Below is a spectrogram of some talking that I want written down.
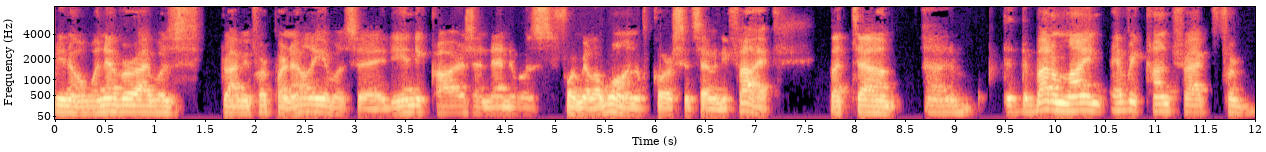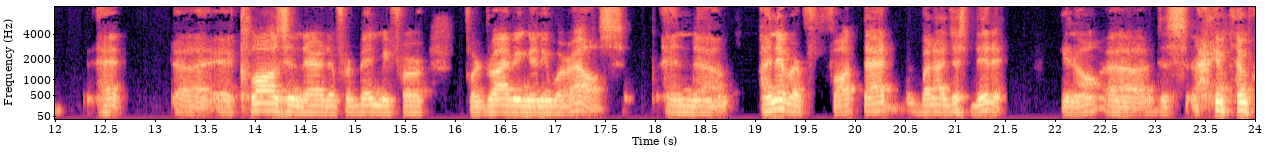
you know whenever I was driving for Parnelli, it was uh, the Indy cars, and then it was Formula One, of course, in '75. But um, uh, the, the bottom line, every contract for had uh, a clause in there that forbid me for for driving anywhere else. And uh, I never fought that, but I just did it. You know, uh, just I remember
